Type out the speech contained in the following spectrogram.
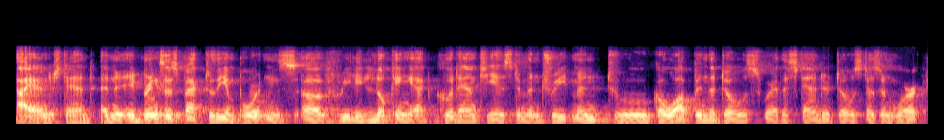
I understand. And it brings us back to the importance of really looking at good antihistamine treatment to go up in the dose where the standard dose doesn't work.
